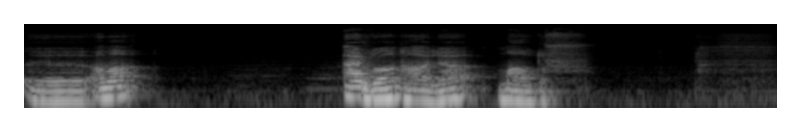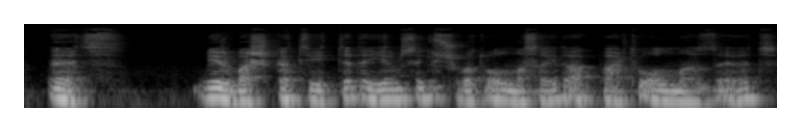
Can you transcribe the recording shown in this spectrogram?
E, ama Erdoğan hala mağdur. Evet, bir başka tweette de 28 Şubat olmasaydı AK Parti olmazdı. Evet,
